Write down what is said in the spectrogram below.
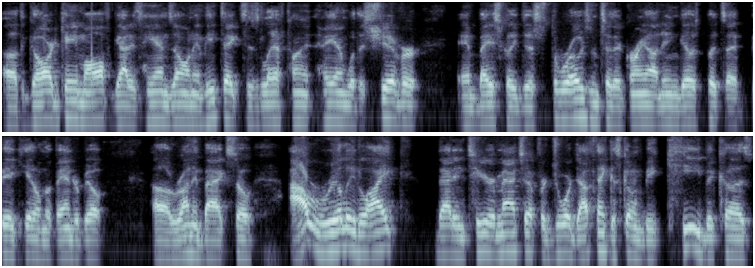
Uh, the guard came off, got his hands on him. He takes his left hand with a shiver and basically just throws him to the ground and goes puts a big hit on the Vanderbilt uh, running back. So I really like that interior matchup for Georgia. I think it's going to be key because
